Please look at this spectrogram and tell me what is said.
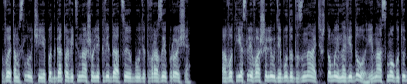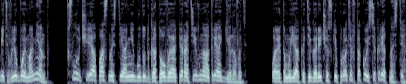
В этом случае подготовить нашу ликвидацию будет в разы проще. А вот если ваши люди будут знать, что мы на виду и нас могут убить в любой момент, в случае опасности они будут готовы оперативно отреагировать. Поэтому я категорически против такой секретности.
